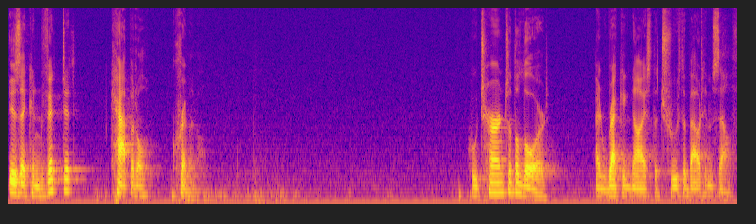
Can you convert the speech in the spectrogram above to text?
is a convicted capital criminal who turned to the Lord and recognized the truth about himself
